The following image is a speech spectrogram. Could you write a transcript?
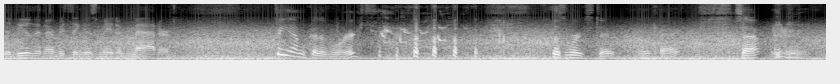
the view that everything is made of matter. PM could have worked. this works too. Okay. So,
